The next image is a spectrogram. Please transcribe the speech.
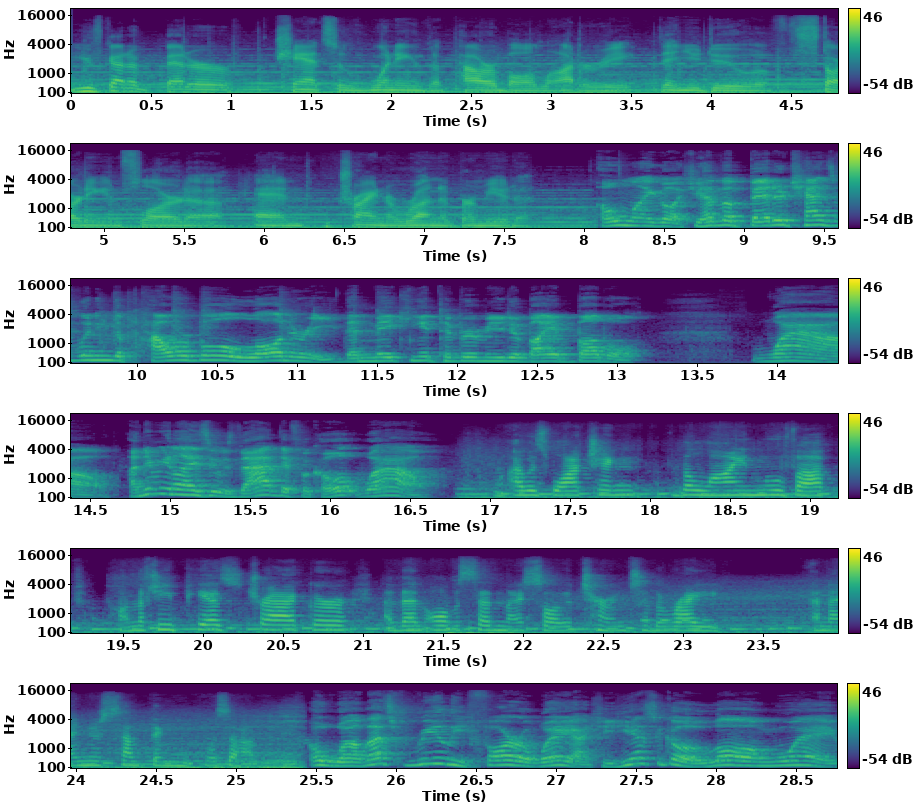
You've got a better chance of winning the Powerball lottery than you do of starting in Florida and trying to run to Bermuda. Oh my gosh, you have a better chance of winning the Powerball lottery than making it to Bermuda by a bubble. Wow. I didn't realize it was that difficult. Wow. I was watching the line move up on the GPS tracker, and then all of a sudden I saw it turn to the right, and I knew something was up. Oh wow, that's really far away actually. He has to go a long way.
